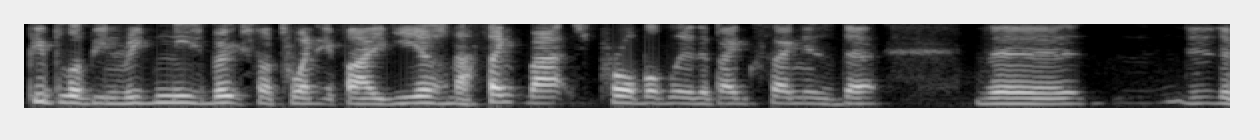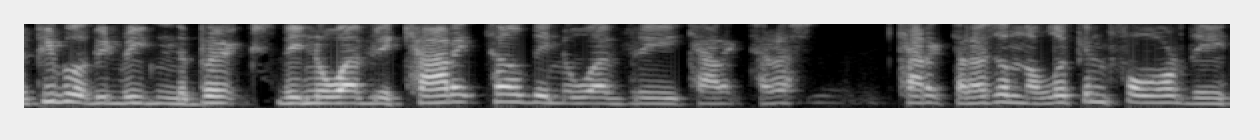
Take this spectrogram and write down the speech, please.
people have been reading these books for 25 years, and I think that's probably the big thing is that the the, the people that have been reading the books, they know every character, they know every characteristic characterism they're looking for. They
